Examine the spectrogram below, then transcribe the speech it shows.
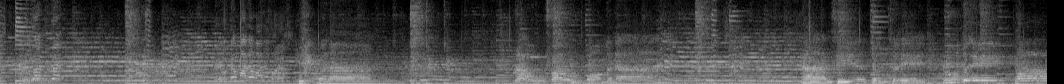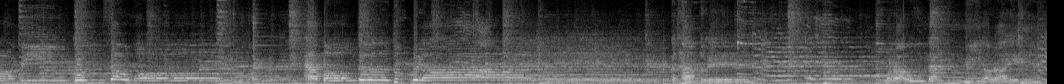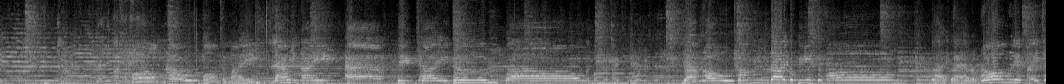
อบมองเธอทุกเวลา ก็ถามตัวเอง ว่าเรานั้นมีอะไร มองเขามองทำไม แล้วยังไงแอบติดใจเธอหรือเปล่าอย่างเราทำ ដោយក៏ពីងទៅមកដែលតែរំងរៀបនៃใจ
